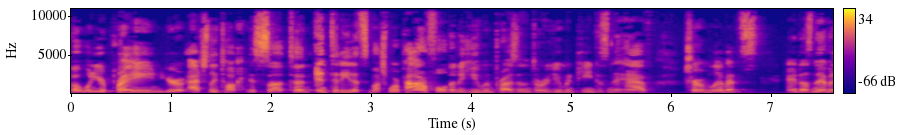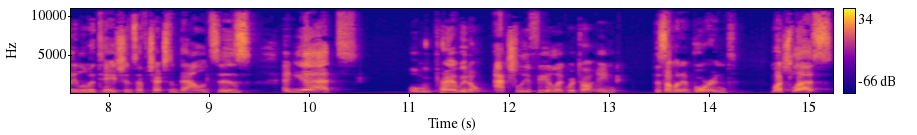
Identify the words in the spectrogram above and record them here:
But when you're praying, you're actually talking to, to an entity that's much more powerful than a human president or a human king. Doesn't have term limits and doesn't have any limitations of checks and balances. And yet, when we pray, we don't actually feel like we're talking to someone important, much less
